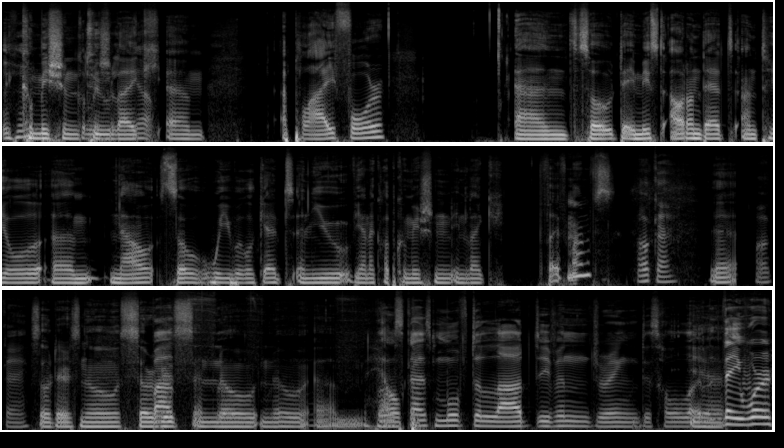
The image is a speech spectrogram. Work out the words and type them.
Mhm. commission, Commission, to like um apply for and so they missed out on that until um now so we will get a new vienna club commission in like five months Okay. Yeah Okay. so there's no service and no no um Those guys moved a lot even during this whole. Uh, Yeah. They were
